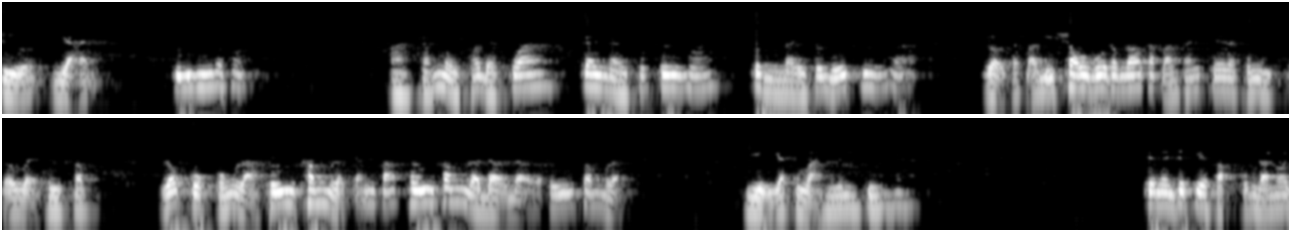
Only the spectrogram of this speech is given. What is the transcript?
sửa giải tôi đi như đó thôi. À cảnh này sao đẹp quá cây này sao tươi quá tình này sao dễ thương quá. Rồi các bạn đi sâu vô trong đó, các bạn thấy thế ra cũng trở về hư không. Rốt cuộc cũng là hư không, là chánh pháp, hư không là đời đời hư không là nhiều dắt vạn linh tiến cho nên trước kia Phật cũng đã nói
